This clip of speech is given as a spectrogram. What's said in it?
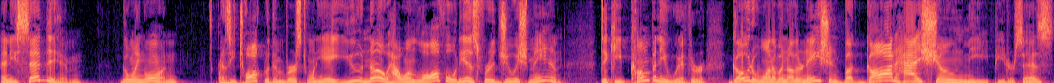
And he said to him, going on, as he talked with him, verse 28, You know how unlawful it is for a Jewish man to keep company with or go to one of another nation. But God has shown me, Peter says,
